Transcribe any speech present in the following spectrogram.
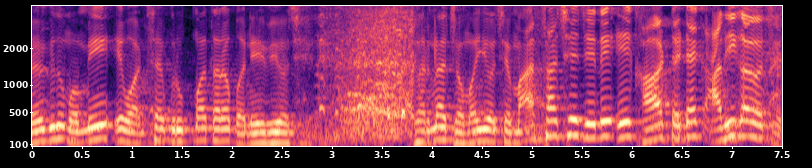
મેં કીધું, મમ્મી, એ વોટ્સએપ ગ્રુપમાં તારા બનેવ્યો છે. ઘરના જમાઈઓ છે. માસા છે જેને એક હાર્ટ એટેક આવી ગયો છે.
